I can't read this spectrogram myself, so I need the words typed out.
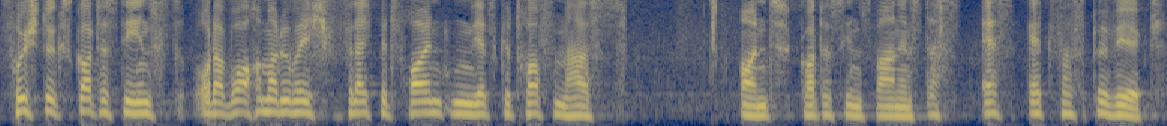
Frühstücksgottesdienst oder wo auch immer du dich vielleicht mit Freunden jetzt getroffen hast und Gottesdienst wahrnimmst, dass es etwas bewirkt.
